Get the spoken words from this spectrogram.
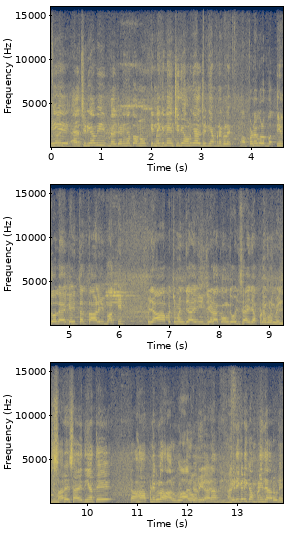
ਇਹ ਐਲਸੀਡੀਆਂ ਵੀ ਮਿਲ ਜਾਣੀਆਂ ਤੁਹਾਨੂੰ? ਕਿੰਨੇ ਕਿੰਨੇ ਇੰਚੀ ਦੀਆਂ ਹੋਣਗੀਆਂ ਐਲਸੀਡੀਆਂ ਆਪਣੇ ਕੋਲੇ? ਆਪਣੇ ਕੋਲ 32 ਤੋਂ ਲੈ ਕੇ 43 ਬਾਕੀ 50 55 ਜੀ ਜਿਹੜਾ ਕਹੋਗੇ ਉਹੀ ਸਾਈਜ਼ ਆਪਣੇ ਕੋਲ ਮਿਲ ਜੂਗਾ। ਸਾਰੇ ਸਾਈਜ਼ ਦੀਆਂ ਤੇ ਆਹ ਆਪਣੇ ਕੋਲ ਆਰਓ ਵੀ RO ਵੀ ਆ ਜਾਂਦੇ। ਕਿਹੜੀ ਕਿਹੜੀ ਕੰਪਨੀ ਦੇ ਆਰਓ ਨੇ?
